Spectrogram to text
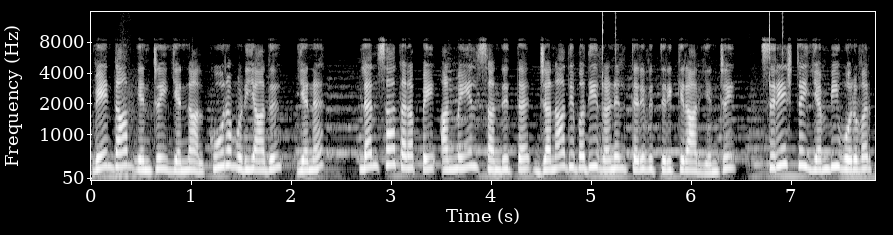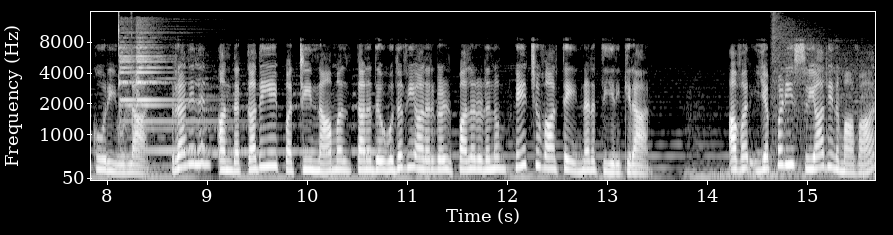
வேண்டாம் என்று என்னால் கூற முடியாது என லென்சா தரப்பை அண்மையில் சந்தித்த ஜனாதிபதி ரணில் தெரிவித்திருக்கிறார் என்று சிரேஷ்ட எம்பி ஒருவர் கூறியுள்ளார். ரணிலின் அந்த கதையை பற்றி நாமல் தனது உதவியாளர்கள் பலருடனும் பேச்சுவார்த்தை நடத்தியிருக்கிறார். அவர் எப்படி சுயாதீனமாவார்?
